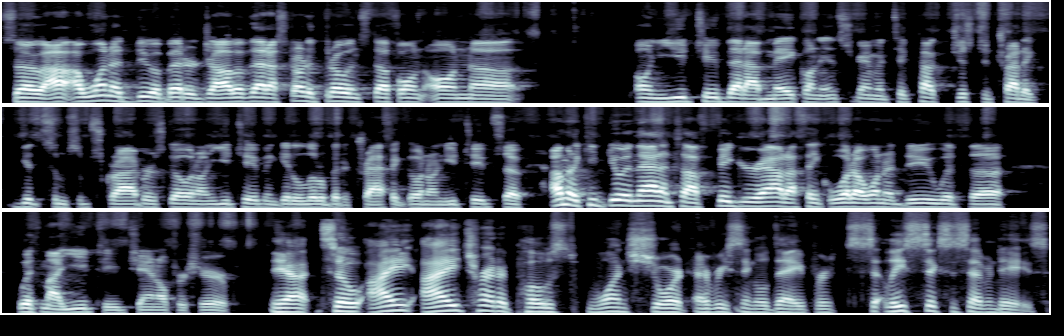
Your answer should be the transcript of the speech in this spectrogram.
So I, I want to do a better job of that. I started throwing stuff on on uh, on YouTube that I make on Instagram and TikTok just to try to get some subscribers going on YouTube and get a little bit of traffic going on YouTube. So I'm going to keep doing that until I figure out I think what I want to do with uh with my YouTube channel for sure. Yeah, so I I try to post one short every single day for at least 6 to 7 days.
